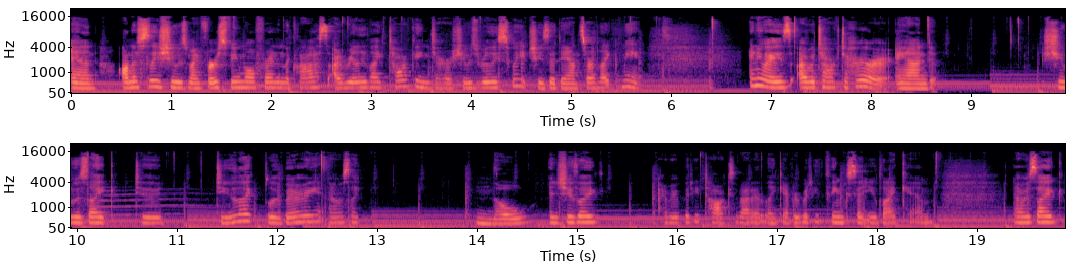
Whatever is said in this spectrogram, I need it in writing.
And honestly, she was my first female friend in the class. I really liked talking to her. She was really sweet. She's a dancer like me. Anyways, I would talk to her, and she was like, dude, Do you like blueberry? And I was like, No. And she's like, Everybody talks about it. Like, everybody thinks that you like him. And I was like,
